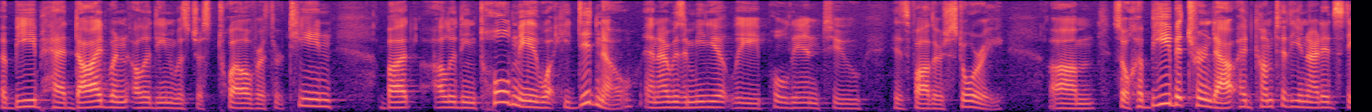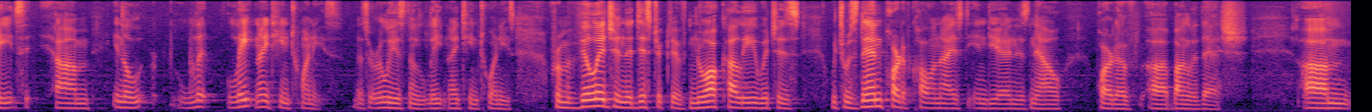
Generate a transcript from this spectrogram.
Habib had died when Alauddin was just 12 or 13, but Alauddin told me what he did know, and I was immediately pulled into his father's story. Um, so Habib, it turned out, had come to the United States um, in the late 1920s, as early as the late 1920s, from a village in the district of Noakhali, which, is, which was then part of colonized India and is now part of uh, Bangladesh. Um,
